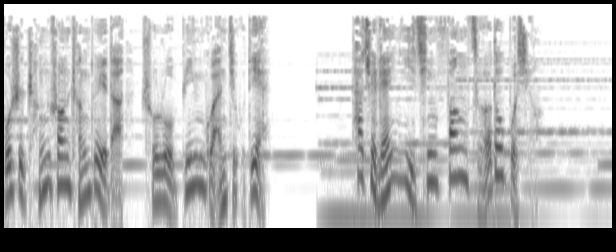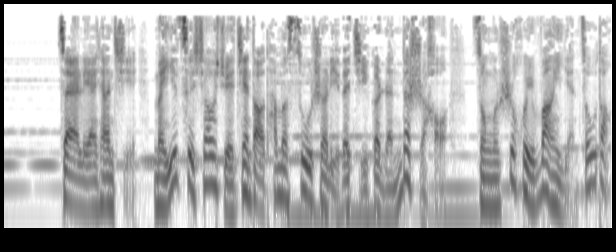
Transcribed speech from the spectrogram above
不是成双成对的出入宾馆酒店？他却连一亲芳泽都不行。再联想起每一次肖雪见到他们宿舍里的几个人的时候，总是会望一眼邹道。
